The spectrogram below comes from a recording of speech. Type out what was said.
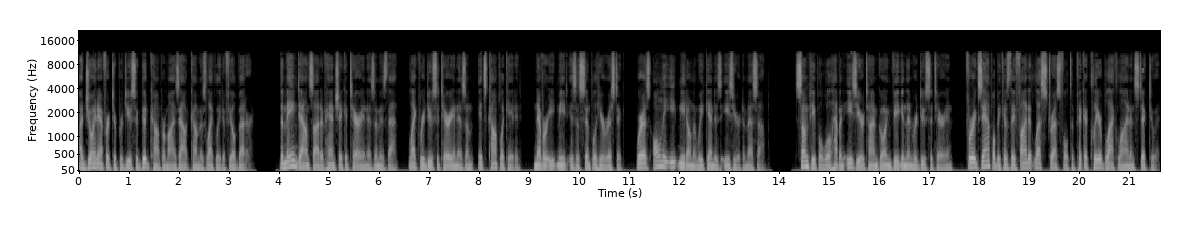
A joint effort to produce a good compromise outcome is likely to feel better. The main downside of handshakeitarianism is that, like reducetarianism, it's complicated. Never eat meat is a simple heuristic, whereas only eat meat on the weekend is easier to mess up. Some people will have an easier time going vegan than reducetarian, for example, because they find it less stressful to pick a clear black line and stick to it.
